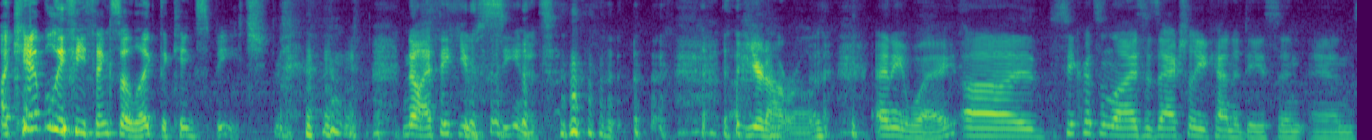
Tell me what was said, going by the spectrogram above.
I can't believe he thinks I like the King's Speech. No, I think you've seen it. You're not wrong. anyway, uh, Secrets and Lies is actually kind of decent, and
